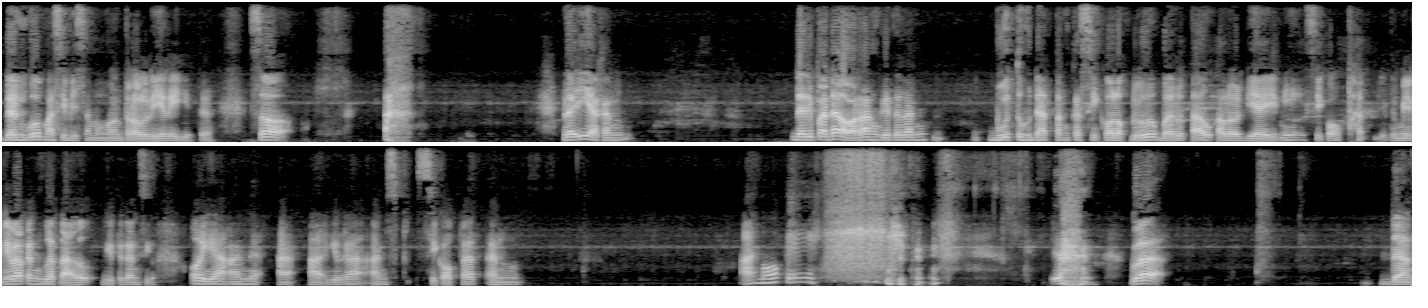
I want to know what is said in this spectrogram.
Dan gue masih bisa mengontrol diri gitu. So nah iya kan daripada orang gitu kan butuh datang ke psikolog dulu baru tahu kalau dia ini psikopat gitu. Minimal kan gue tahu gitu kan oh ya anda uh, uh, gitu kan I'm psikopat and I'm okay. Gitu. ya gue dan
